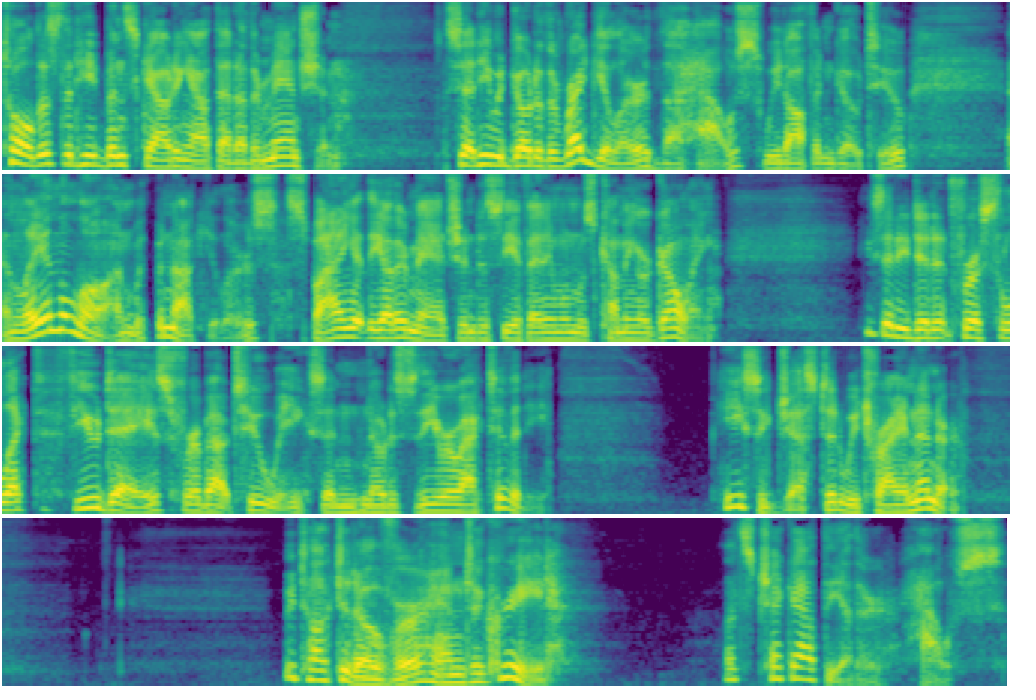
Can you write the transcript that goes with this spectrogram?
told us that he'd been scouting out that other mansion. Said he would go to the regular, the house we'd often go to, and lay in the lawn with binoculars, spying at the other mansion to see if anyone was coming or going. He said he did it for a select few days for about two weeks and noticed zero activity. He suggested we try and enter. We talked it over and agreed. Let's check out the other house.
